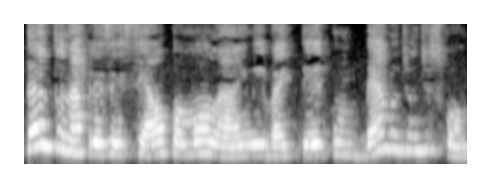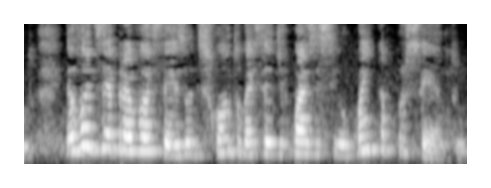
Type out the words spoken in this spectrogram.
tanto na presencial como online, vai ter um belo de um desconto. Eu vou dizer para vocês, o desconto vai ser de quase 50%.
